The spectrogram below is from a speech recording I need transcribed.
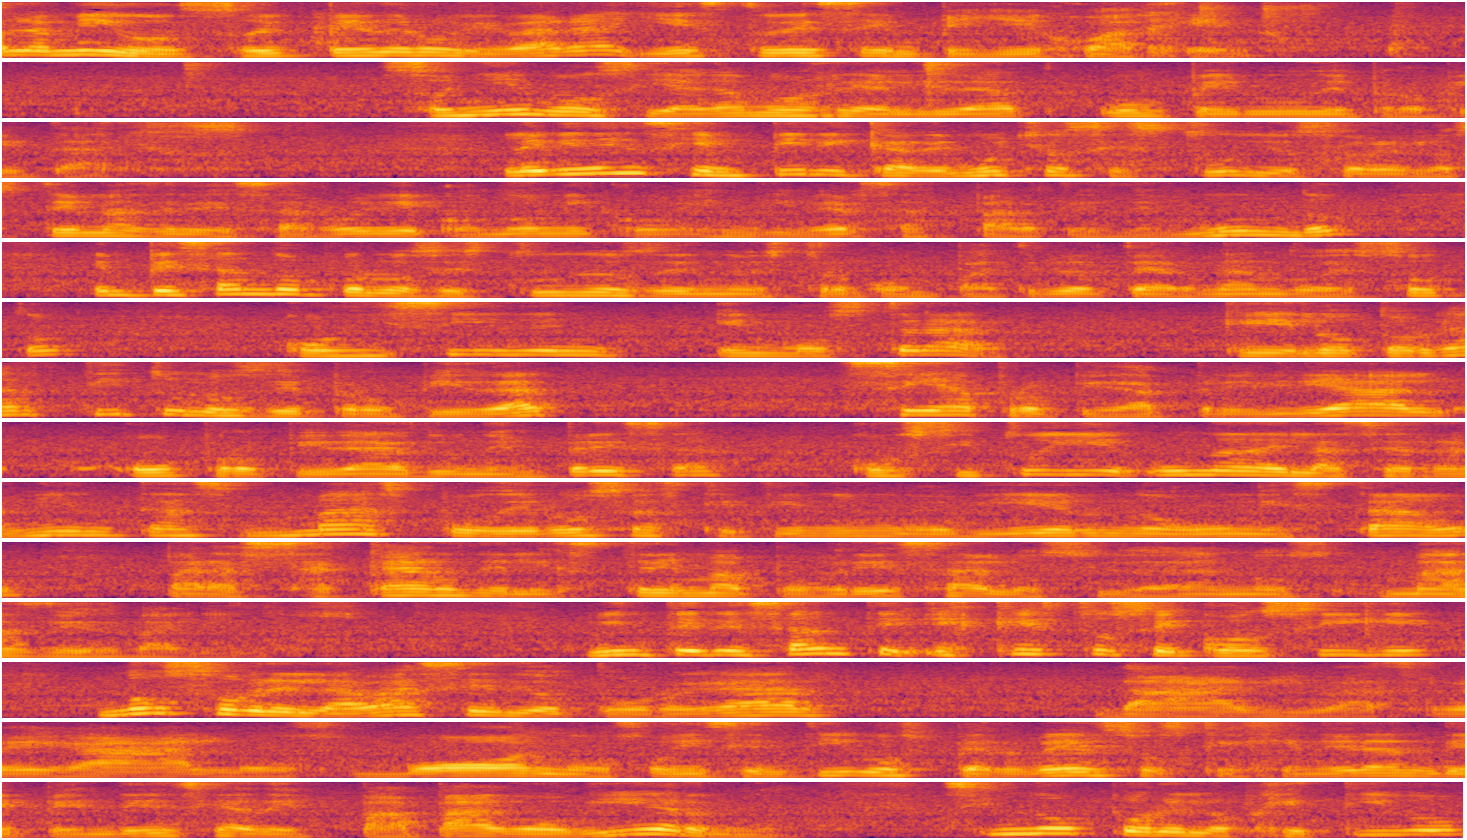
Hola amigos, soy Pedro Guevara y esto es En Pellejo Ajeno. Soñemos y hagamos realidad un Perú de propietarios. La evidencia empírica de muchos estudios sobre los temas de desarrollo económico en diversas partes del mundo, empezando por los estudios de nuestro compatriota Hernando de Soto, coinciden en mostrar que el otorgar títulos de propiedad, sea propiedad predial o propiedad de una empresa, constituye una de las herramientas más poderosas que tiene un gobierno o un Estado para sacar de la extrema pobreza a los ciudadanos más desvalidos. Lo interesante es que esto se consigue no sobre la base de otorgar dádivas, regalos, bonos o incentivos perversos que generan dependencia de papá gobierno, sino por el objetivo,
